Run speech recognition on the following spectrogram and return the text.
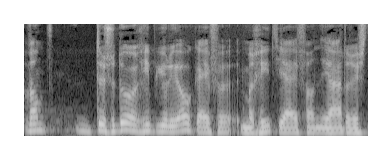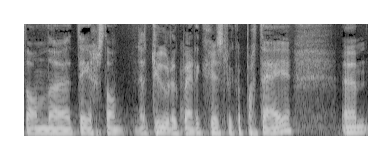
want tussendoor riepen jullie ook even, Margriet, jij van... ja, er is dan uh, tegenstand natuurlijk bij de christelijke partijen. Um,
